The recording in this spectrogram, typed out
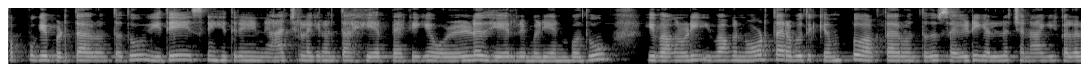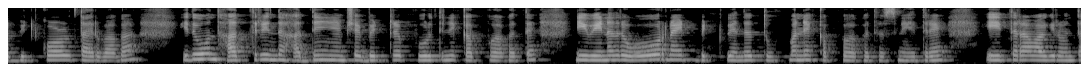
ಕಪ್ಪುಗೆ ಬಿಡ್ತಾ ಇರುವಂಥದ್ದು, ಇದೇ ಸ್ನೇಹಿತರೆ ನ್ಯಾಚುರಲ್ ಆಗಿರೋಂಥ ಹೇರ್ ಪ್ಯಾಕಿಗೆ ಒಳ್ಳೇದು ಹೇರ್ ರೆಮಿಡಿ ಅನ್ಬೋದು. ಇವಾಗ ನೋಡಿ, ಇವಾಗ ನೋಡ್ತಾ ಇರ್ಬೋದು, ಕೆಂಪು ಆಗ್ತಾ ಇರುವಂಥದ್ದು ಸೈಡಿಗೆಲ್ಲ ಚೆನ್ನಾಗಿ ಕಲರ್ ಬಿಟ್ಕೊಳ್ತಾ ಇರುವಾಗ, ಇದು ಒಂದು ಹತ್ತರಿಂದ ಹದಿನೈದು ನಿಮಿಷ ಬಿಟ್ಟರೆ ಪೂರ್ತಿನೇ ಕಪ್ಪು ಆಗುತ್ತೆ. ನೀವೇನಾದರೂ ಓವರ್ ನೈಟ್ ಬಿಟ್ವಿ ಅಂದರೆ ತುಂಬಾ ಕಪ್ಪು ಆಗುತ್ತೆ ಸ್ನೇಹಿತರೆ. ಈ ಥರವಾಗಿರುವಂಥ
